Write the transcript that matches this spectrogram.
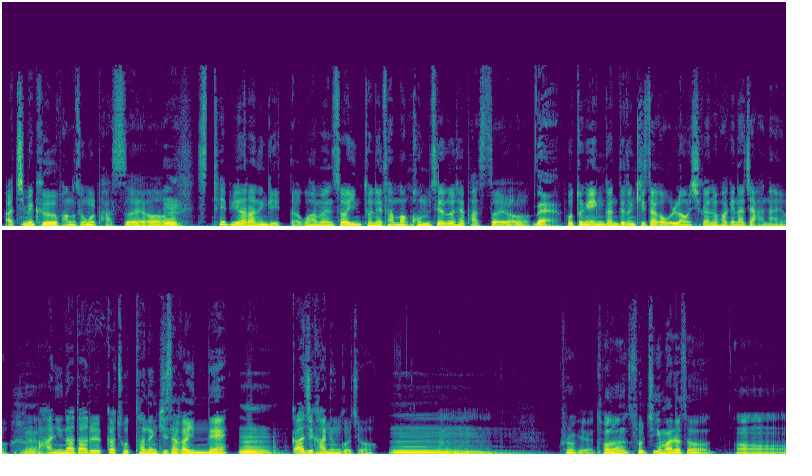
아침에 그 방송을 봤어요. 음. 스테비아라는 게 있다고 하면서 인터넷 한번 검색을 해 봤어요. 네. 보통의 인간들은 기사가 올라온 시간을 확인하지 않아요. 네. 아니나 다를까 좋다는 기사가 있네? 음. 까지 가는 거죠. 음. 그러게요. 저는 솔직히 말해서 어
